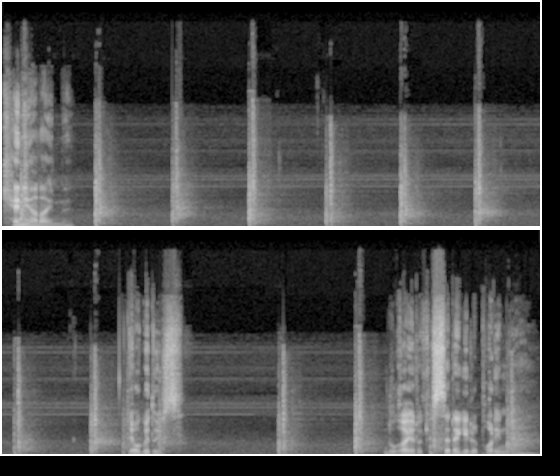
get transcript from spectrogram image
캔이 하나 있네. 여기도 있어. 누가 이렇게 쓰레기를 버린 거야?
